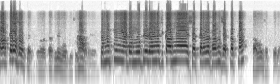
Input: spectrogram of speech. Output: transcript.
फार त्रास होतो हो, तकलीफ होती. तर मग तुम्ही आता मोटरी जळण्याचे कारण शेतकऱ्याला सांगू शकतात का? सांगू शकतो ना.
